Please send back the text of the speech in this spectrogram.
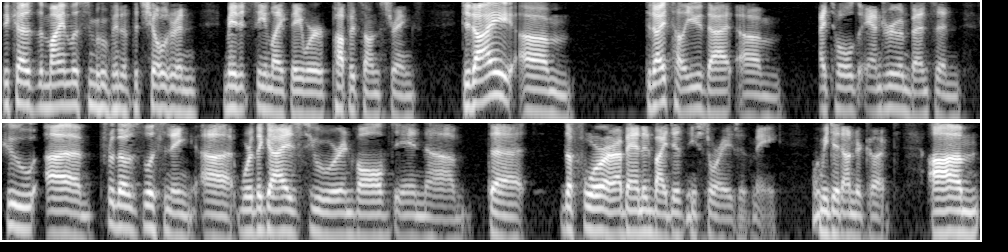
because the mindless movement of the children made it seem like they were puppets on strings. Did I um did I tell you that um I told Andrew and Benson, who um for those listening, uh were the guys who were involved in um the the four abandoned by Disney stories with me when we did Undercooked. Um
